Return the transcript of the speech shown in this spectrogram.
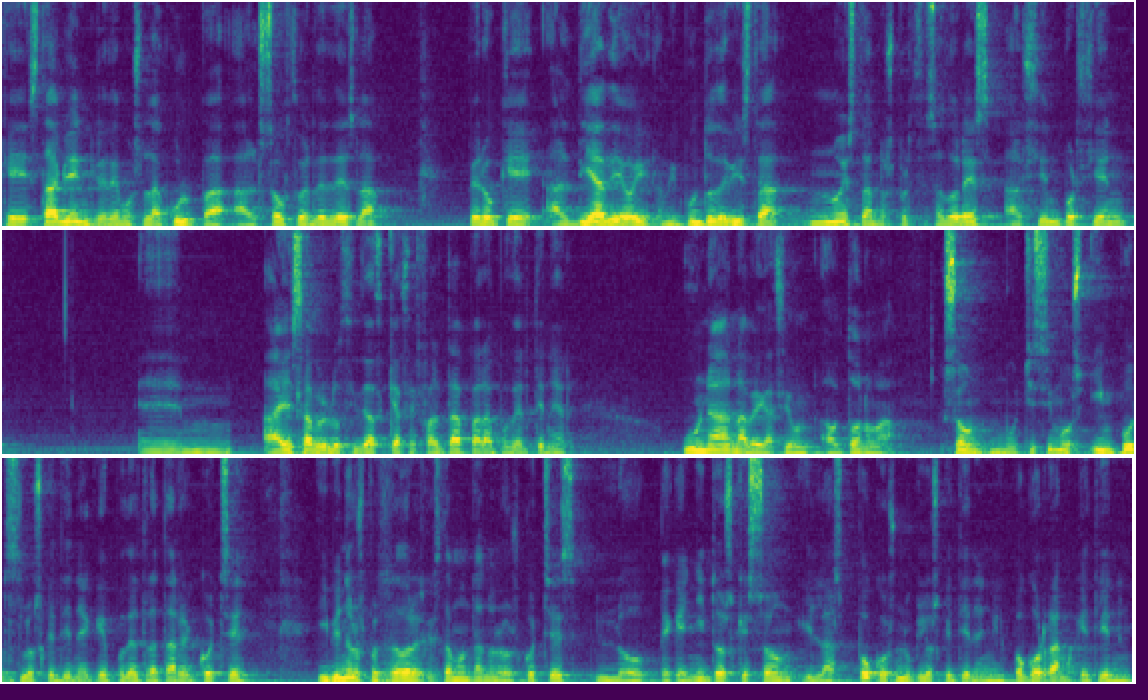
que está bien que le demos la culpa al software de Tesla, pero que al día de hoy, a mi punto de vista, no están los procesadores al 100% em, a esa velocidad que hace falta para poder tener una navegación autónoma. Son muchísimos inputs los que tiene que poder tratar el coche y viendo los procesadores que están montando los coches, lo pequeñitos que son y los pocos núcleos que tienen, el poco RAM que tienen,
